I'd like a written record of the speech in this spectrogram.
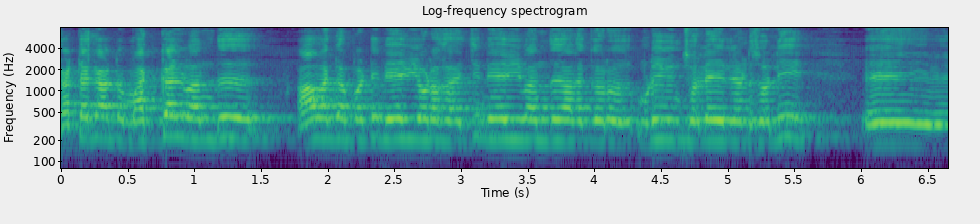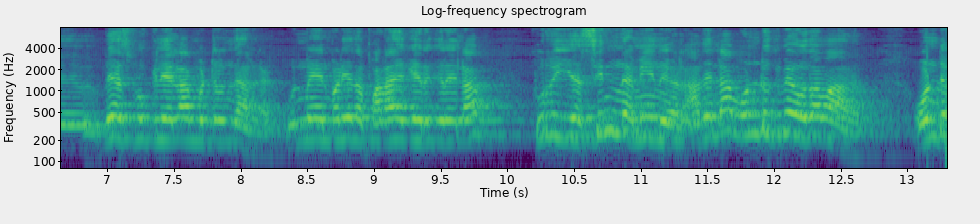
கட்டக்காட்டு மக்கள் வந்து ஆதங்கப்பட்டு நேவியோட சதிச்சு நேவி வந்து அதுக்கு ஒரு முடிவுன்னு சொல்ல இல்லைன்னு சொல்லி ஃபேஸ்புக்கில் எல்லாம் விட்டிருந்தார்கள். உண்மையின்படி அந்த படகு இருக்கிறதெல்லாம் குறுகிய சின்ன மீன்கள். அதெல்லாம் ஒன்றுக்குமே உதவாது. ஒன்று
